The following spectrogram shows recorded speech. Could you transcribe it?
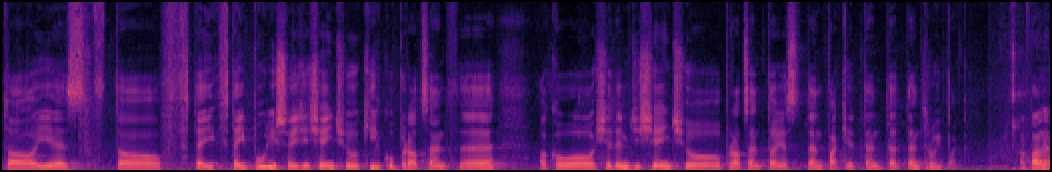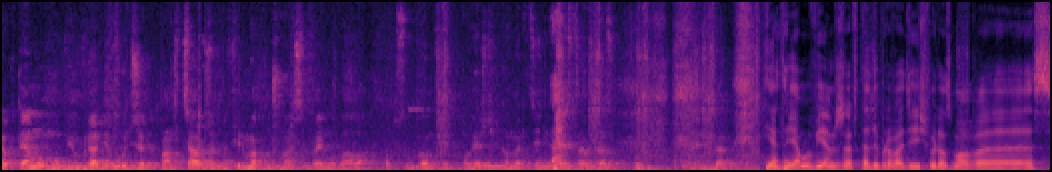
to jest to w tej, w tej puli 60 kilku procent, e, około 70% to jest ten pakiet, ten, ten, ten trójpak. A pan rok temu mówił w Radiu Łódź, żeby pan chciał, żeby firma Kuszman się zajmowała obsługą tych powierzchni komercyjnych. To jest cały czas? Nie, no ja mówiłem, że wtedy prowadziliśmy rozmowę z,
